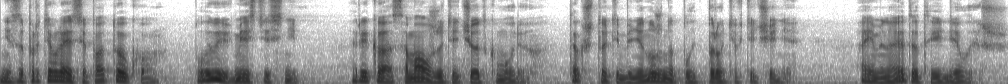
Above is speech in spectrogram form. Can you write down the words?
Не сопротивляйся потоку, плыви вместе с ним. Река сама уже течет к морю, так что тебе не нужно плыть против течения. А именно это ты и делаешь.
